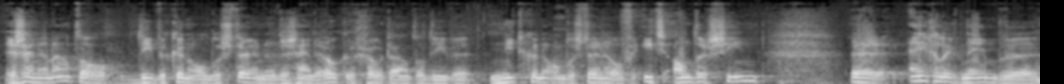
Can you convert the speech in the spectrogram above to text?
er zijn een aantal die we kunnen ondersteunen. Er zijn er ook een groot aantal die we niet kunnen ondersteunen of iets anders zien. Uh, eigenlijk nemen we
